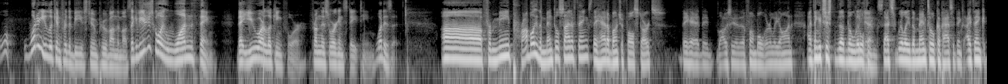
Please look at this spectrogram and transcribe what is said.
what are you looking for the Beavs to improve on the most? Like, if you're just going one thing that you are looking for from this Oregon State team, what is it? Uh, for me, probably the mental side of things. They had a bunch of false starts. They had they obviously had a fumble early on. I think it's just the the little Yeah. things. That's really the mental capacity things. I think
